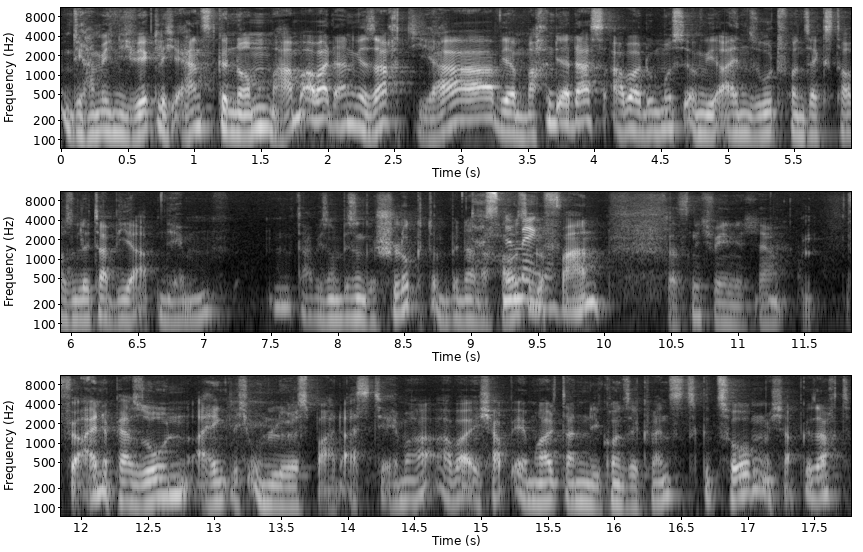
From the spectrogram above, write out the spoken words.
Und die haben mich nicht wirklich ernst genommen, haben aber dann gesagt, ja, wir machen dir das, aber du musst irgendwie einen Sud von 6000 Liter Bier abnehmen. Da habe ich so ein bisschen geschluckt und bin dann nach Hause gefahren. Das ist nicht wenig, ja. Für eine Person eigentlich unlösbar das Thema, aber ich habe eben halt dann die Konsequenz gezogen. Ich habe gesagt,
